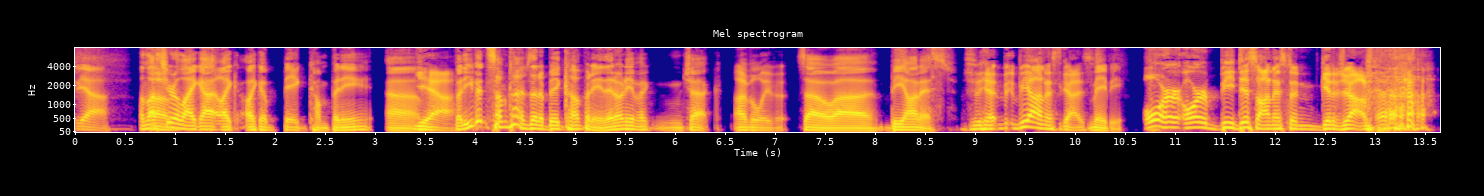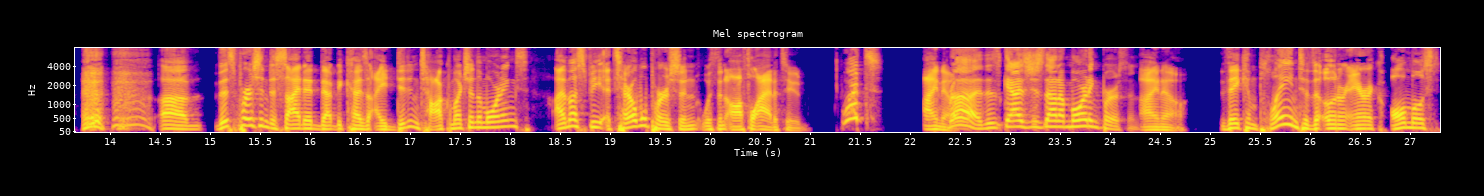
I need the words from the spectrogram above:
yeah, unless Um, you're like a, like like a big company. Um, Yeah. but even sometimes at a big company, they don't even check. I believe it. So uh, be honest, Yeah, be be honest, guys. maybe. or or be dishonest and get a job. um, this person decided that because I didn't talk much in the mornings, I must be a terrible person with an awful attitude. What, I know. Bruh, This guy's just not a morning person. I know. They complained to the owner Eric almost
